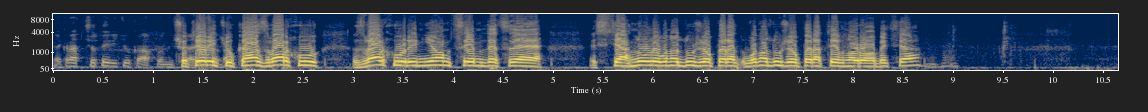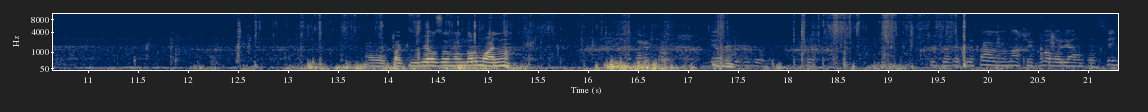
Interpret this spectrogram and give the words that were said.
Якраз 4 тюка поміщається. Чотири тюка зверху, зверху ремнем цим, де це стягнули, воно дуже, опера... воно дуже оперативно робиться. О, так зв'язано нормально. Тут даже представлено наших два варіанти синій,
